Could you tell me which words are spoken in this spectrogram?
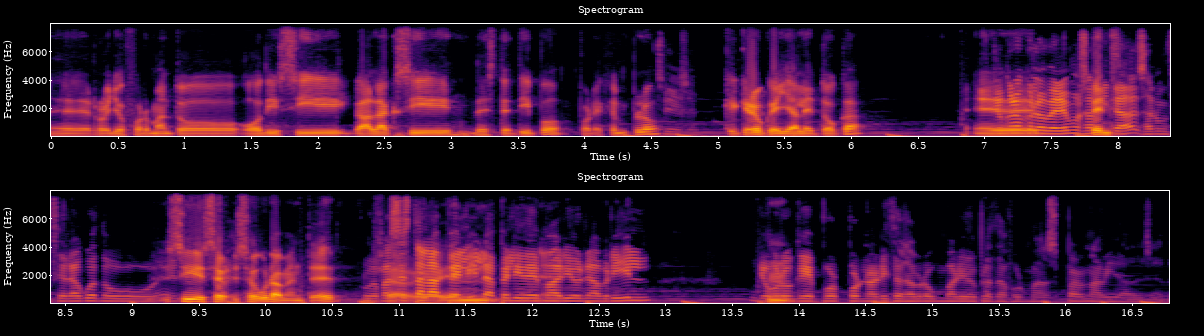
eh, rollo formato Odyssey, Galaxy, de este tipo, por ejemplo, que creo que ya le toca. Yo creo que lo eh, veremos a mitad, se anunciará cuando. Sí, seguramente. Lo que pasa está la peli, la peli de Mario en abril. Yo creo mm. que por, por, narices habrá un Mario de plataformas para Navidades. ¿eh?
